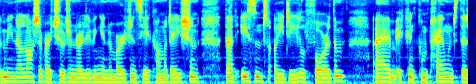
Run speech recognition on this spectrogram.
I mean, a lot of our children are living in emergency accommodation that isn't ideal for them. Um, it can compound the,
